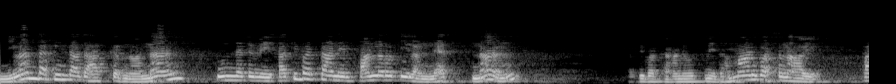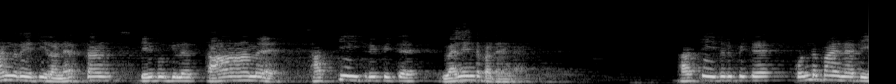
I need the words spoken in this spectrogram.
නිවන් දකින්න අදහස් කරනවා නම් උන්නට මේ සතිපට්ඨානෙන් පන්නර තියලා නැත්නම් සතිපට්ඨානොත් මේ ධම්මානුපස්සනාවේ පන්නරේ තියලා නැත්නම් ඒ පුද්ගල තාම සත්‍ය ඉදිරි පිට වැළෙන්න පටන් ගන්නවා. සත්‍ය ඉදිරි පිට කොන්දපය නැති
